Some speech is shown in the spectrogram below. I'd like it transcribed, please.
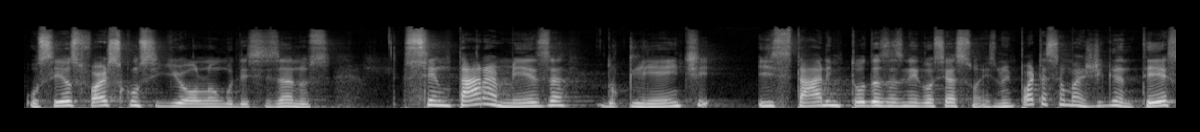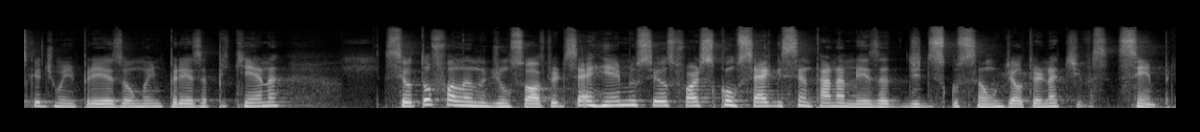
o Salesforce conseguiu ao longo desses anos sentar à mesa do cliente e estar em todas as negociações. Não importa se é uma gigantesca de uma empresa ou uma empresa pequena, se eu estou falando de um software de CRM, o Salesforce consegue sentar na mesa de discussão de alternativas. Sempre.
